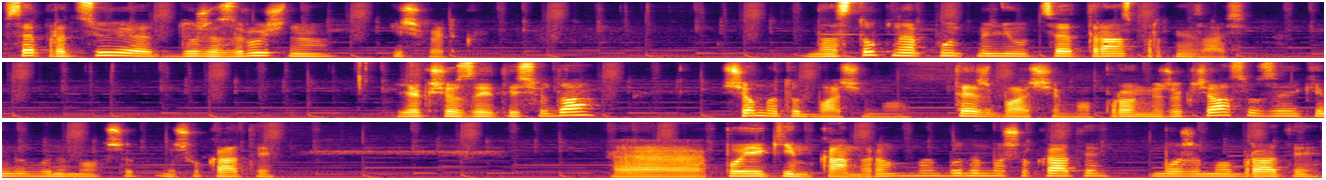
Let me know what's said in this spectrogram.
Все працює дуже зручно і швидко. Наступний пункт меню це транспортний засіб. Якщо зайти сюди, що ми тут бачимо? Теж бачимо проміжок часу, за яким ми будемо шукати. Е, По яким камерам ми будемо шукати, можемо обрати.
